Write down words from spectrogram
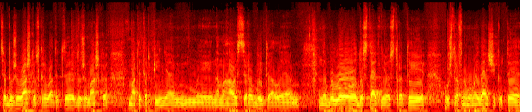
Це дуже важко вскривати, це дуже важко мати терпіння. Ми намагалися це робити, але не було достатньої остроти у штрафному майданчику. Те,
